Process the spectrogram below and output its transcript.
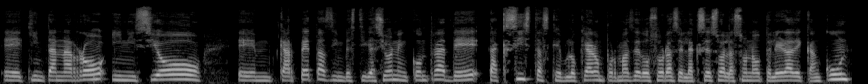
eh, Quintana Roo inició Em, carpetas de investigación en contra de taxistas que bloquearon por más de dos horas el acceso a la zona hotelera de Cancún.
